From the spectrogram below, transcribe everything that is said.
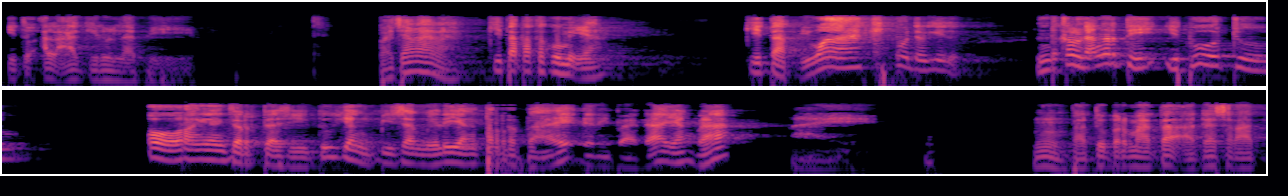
Itu Al-Aqilul Labib. Baca mana? Kitab atau komik ya? Kitab. Wah, model gitu. Kalau enggak ngerti, ya bodoh. Orang yang cerdas itu yang bisa milih yang terbaik daripada yang baik. Hmm, batu permata ada 100.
